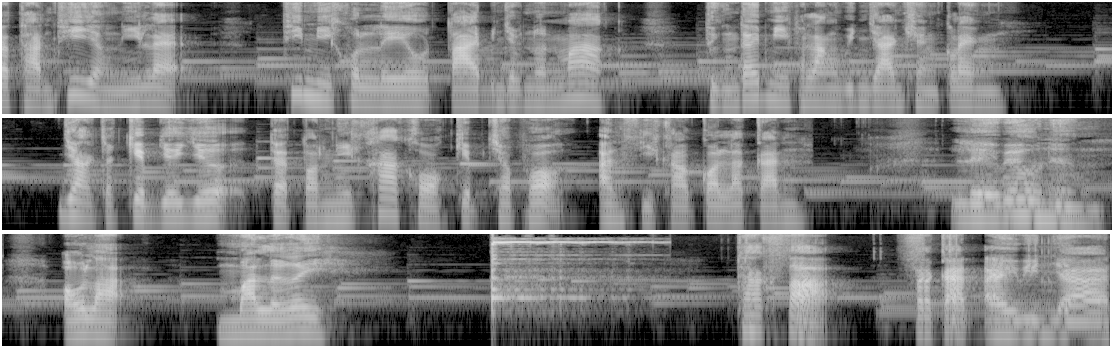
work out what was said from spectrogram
สถานที่อย่างนี้แหละ ที่มีคนเลวตายเป็นจำนวนมาก ถึงได้มีพลังวิญญาณแข็งแกร่ง อยากจะเก็บเยอะๆ แต่ตอนนี้ข้าขอเก็บเฉพาะอันสีขาวก่อนละกันเลเวลหนึ่งเอาละมาเลย ทักษะ สกัดไอวิญญาณ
